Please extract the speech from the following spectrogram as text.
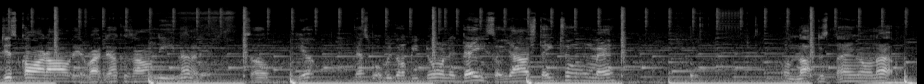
discard all that right there because I don't need none of that. So, yep, that's what we're gonna be doing today. So y'all stay tuned, man. I'm gonna knock this thing on out.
